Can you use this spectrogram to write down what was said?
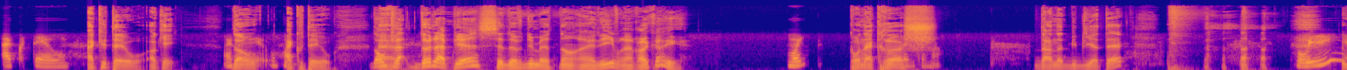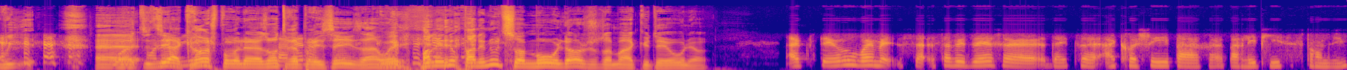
Acuteo. Acuteo, OK. Donc, Acuteo. Donc, de la pièce, c'est devenu maintenant un livre, un recueil? Oui. Qu'on accroche dans notre bibliothèque? Oui. Oui. Euh, tu dis accroche pour une raison très précise. Hein? Oui. Parlez-nous parlez de ce mot-là, justement, à Là. Acuteo, oui, mais ça, ça, veut dire euh, d'être accroché par, par les pieds suspendus,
